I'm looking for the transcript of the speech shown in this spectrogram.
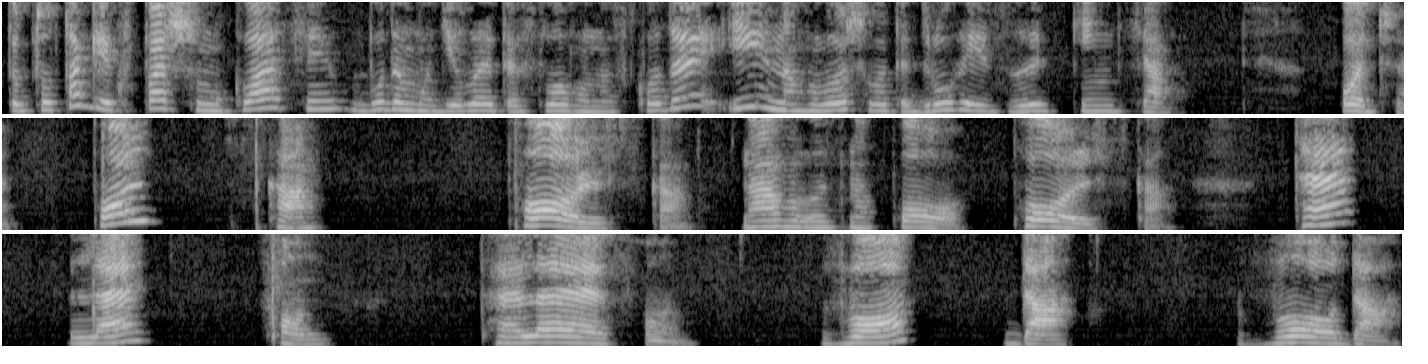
Тобто, так як в першому класі будемо ділити слово на склади і наголошувати другий з кінця. Отже, польська, польська, наголос на по, польська, телефон, телефон, вода, вода,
